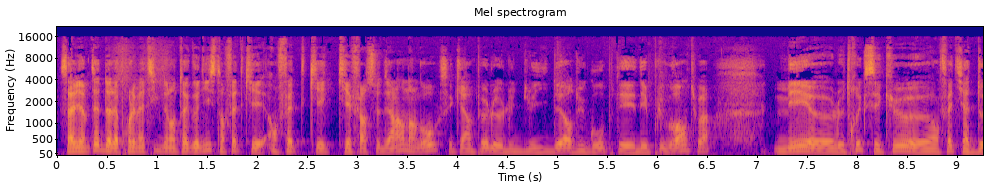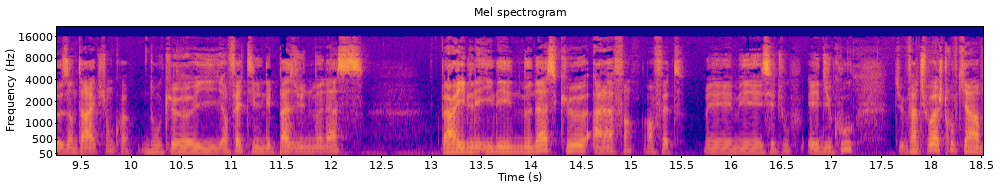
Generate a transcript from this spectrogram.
ça vient peut-être de la problématique de l'antagoniste en fait qui est en fait qui est qui est First en gros. C'est qui est un peu le, le leader du groupe des plus grands tu vois mais euh, le truc c'est que euh, en fait il y a deux interactions quoi. Donc euh, il- en fait il n'est pas une menace. Enfin, il, est- il est une menace que à la fin en fait. Mais mais c'est tout. Et du coup tu, enfin tu vois je trouve qu'il y a un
